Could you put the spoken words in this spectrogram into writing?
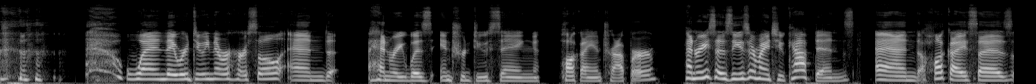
when they were doing the rehearsal and Henry was introducing Hawkeye and Trapper. Henry says, These are my two captains. And Hawkeye says,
